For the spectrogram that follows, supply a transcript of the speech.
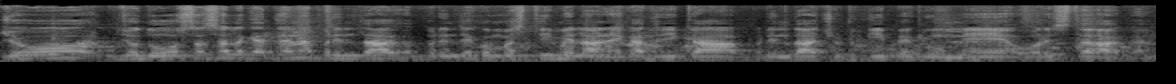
जो जो दोस्त असल कहते हैं ना, परिंदा, परिंदे को मस्ती में लाने का तरीका, परिंदा चुटकी पे घूमे और इस तरह का।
